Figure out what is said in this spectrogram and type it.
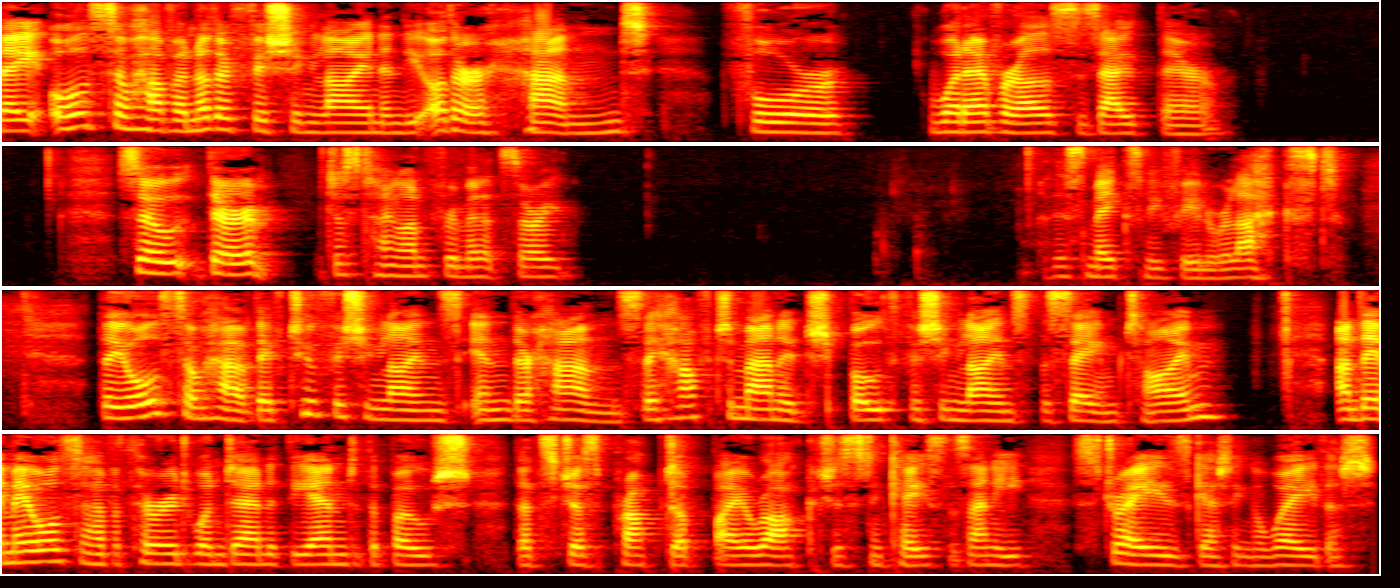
They also have another fishing line in the other hand for whatever else is out there. So they're, just hang on for a minute, sorry. This makes me feel relaxed. They also have, they have two fishing lines in their hands. They have to manage both fishing lines at the same time. And they may also have a third one down at the end of the boat that's just propped up by a rock, just in case there's any strays getting away that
